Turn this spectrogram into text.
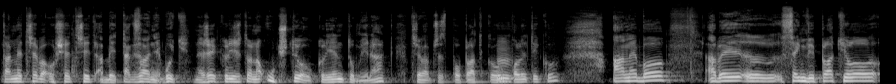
tam je třeba ošetřit, aby takzvaně buď neřekli, že to naúčtují klientům jinak, třeba přes poplatkovou hmm. politiku, anebo aby eh, se jim vyplatilo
